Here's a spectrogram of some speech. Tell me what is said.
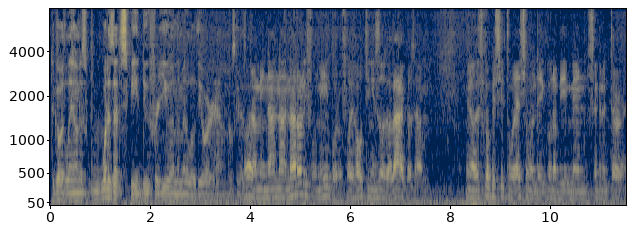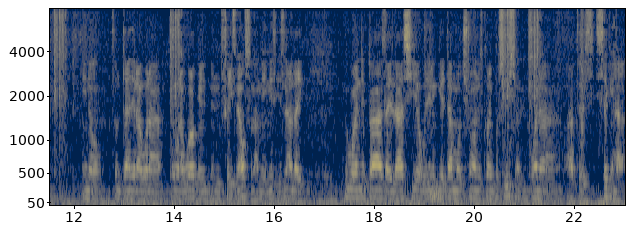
to go with Leonys. What does that speed do for you in the middle of the order, having those guys? Well, I mean, not not not only for me, but for the whole team is also a lot Cause I'm, you know, it's gonna be a situation when they're gonna be men second and third. You know, sometimes they don't wanna they wanna work and, and face Nelson. I mean, it's, it's not like we were in the past. Like last year, we didn't get that much run in scoring position when uh, after the second half.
